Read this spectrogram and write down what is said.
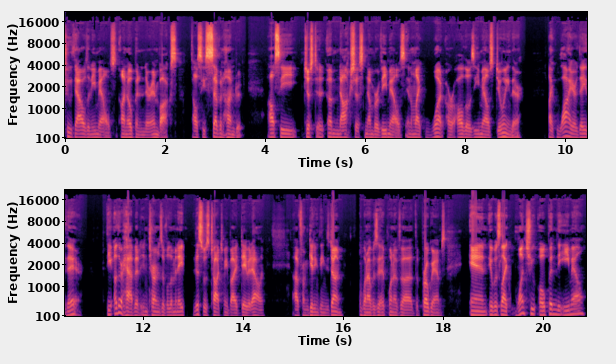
2,000 emails unopened in their inbox. I'll see 700. I'll see just an obnoxious number of emails. And I'm like, what are all those emails doing there? Like, why are they there? The other habit in terms of eliminate, this was taught to me by David Allen uh, from Getting Things Done when I was at one of uh, the programs. And it was like, once you open the email,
